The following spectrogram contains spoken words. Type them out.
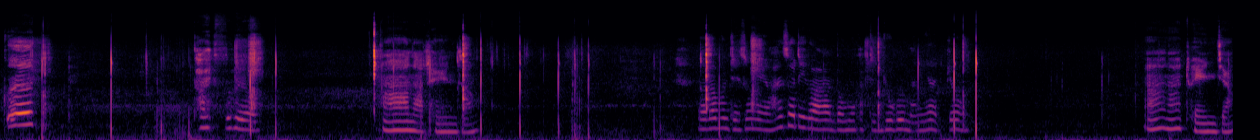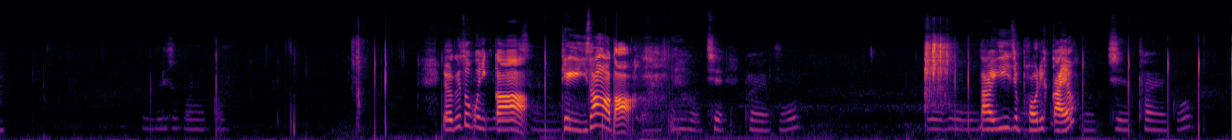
끝. 다 했어요. 아나 된장 여러분 죄송해요. 한솔이가 너무 갑자기 욕을 많이 하죠. 아 나 된장 여기서 보니까 여기서 보니까 되게 이상하다 6, 7, 8, 9나이집 버릴까요? 6, 7, 8,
